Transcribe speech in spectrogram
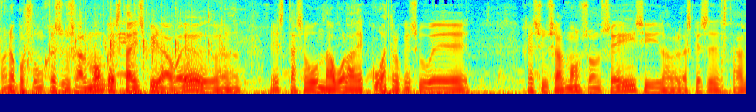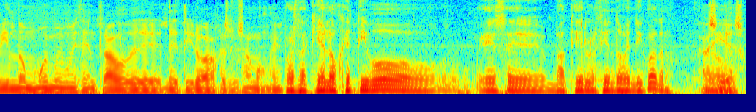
Bueno, pues un Jesús Salmón que está inspirado, ¿eh? Esta segunda bola de cuatro que sube Jesús Salmón son seis y la verdad es que se está viendo muy, muy, muy centrado de, de tiro a Jesús Salmón, ¿eh? Pues aquí el objetivo es eh, batir los 124. Así No- es.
